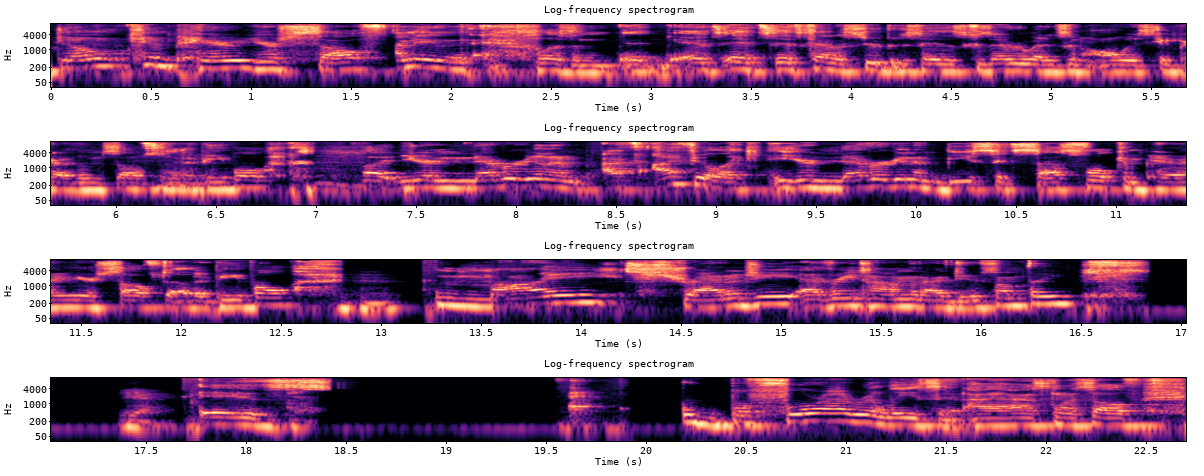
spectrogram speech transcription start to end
don't compare yourself. I mean, listen, it, it's it's it's kind of stupid to say this because everybody's going to always compare themselves to other people, but you're never gonna. I, I feel like you're never gonna be successful comparing yourself to other people. Mhm. My strategy every time that I do something Yeah. is before I release it, I ask myself,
